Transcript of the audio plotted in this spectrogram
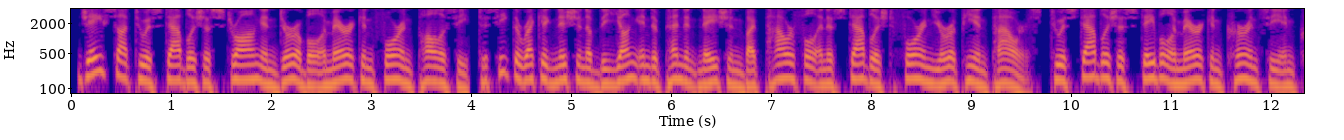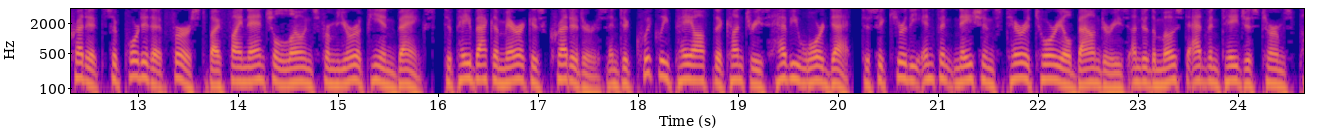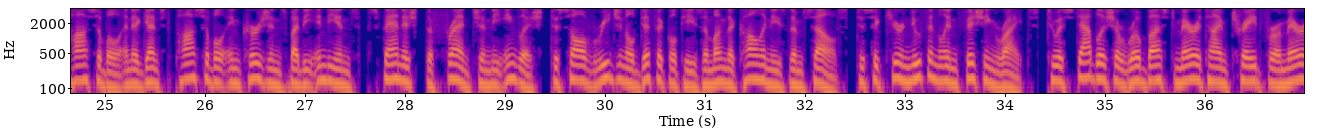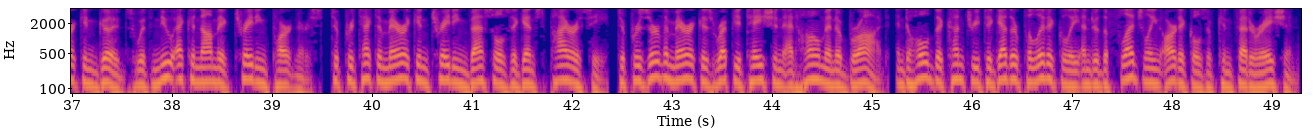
Jay sought to establish a strong and durable American foreign policy, to seek the recognition of the young independent nation by powerful and established foreign European powers, to establish a stable American currency and credit supported at first by financial loans from European banks, to pay back America's creditors and to quickly pay off the country's heavy war debt, to secure the infant nation's territorial boundaries under the most advantageous terms possible and against possible incursions by the Indians, Spanish, the French and the English, to solve regional difficulties among the colonies themselves, to secure Newfoundland fishing rights, to establish a robust maritime trade for American goods with new economic trading partners, to protect American trading vessels against piracy, to preserve America's reputation at home and abroad, and to hold the country together politically under the fledgling Articles of Confederation.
